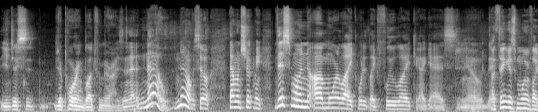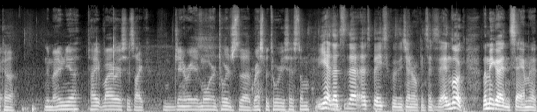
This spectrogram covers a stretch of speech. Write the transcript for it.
you're just you're pouring blood from your eyes. And that, no, no. So that one shook me. This one, uh, more like what is like flu-like, I guess. You know. I think it's more of like a pneumonia type virus. It's like generated more towards the respiratory system. Yeah, that's that. That's basically the general consensus. And look, let me go ahead and say, I'm gonna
